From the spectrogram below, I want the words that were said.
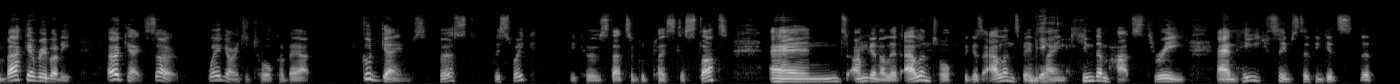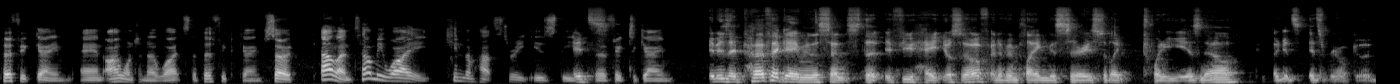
welcome back, everybody. Okay, so we're going to talk about good games first this week because that's a good place to start. And I'm going to let Alan talk because Alan's been Yeah. playing Kingdom Hearts 3 and he seems to think it's the perfect game. And I want to know why it's the perfect game. So, Alan, tell me why Kingdom Hearts 3 is the It's- perfect game. It is a perfect game in the sense that if you hate yourself and have been playing this series for like 20 years now, like it's it's real good.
